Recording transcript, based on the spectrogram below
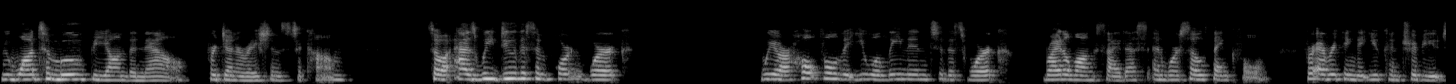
We want to move beyond the now for generations to come. So, as we do this important work, we are hopeful that you will lean into this work right alongside us. And we're so thankful for everything that you contribute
